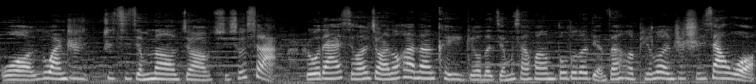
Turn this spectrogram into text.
我录完这这期节目呢，就要去休息啦。如果大家喜欢囧儿的话呢，可以给我的节目下方多多的点赞和评论，支持一下我。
